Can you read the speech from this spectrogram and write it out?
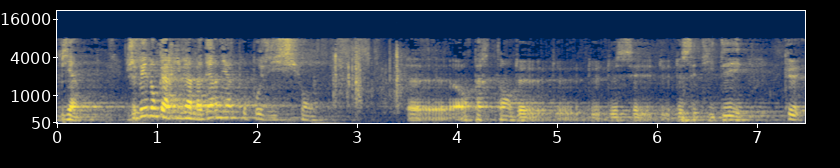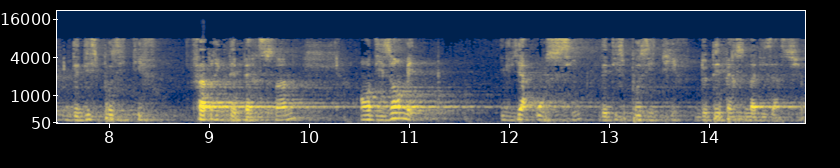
Bien, je vais donc arriver à ma dernière proposition euh, en partant de, cette idée que des dispositifs fabriquent des personnes en disant, mais il y a aussi des dispositifs de dépersonnalisation.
